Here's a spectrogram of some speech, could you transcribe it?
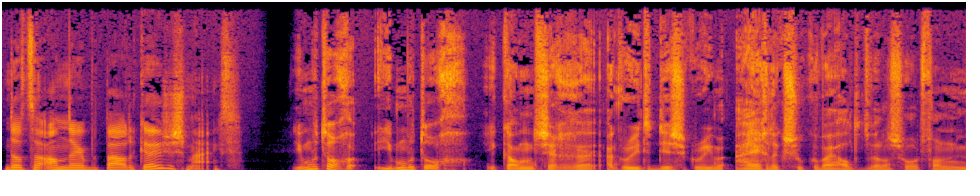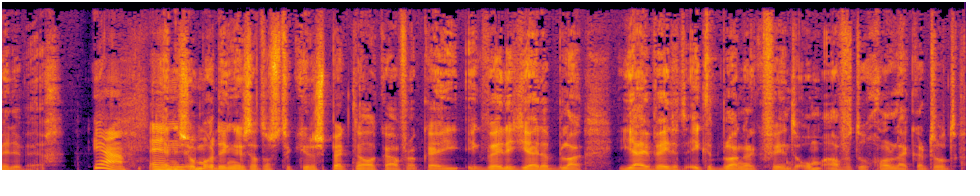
dat de ander bepaalde keuzes maakt. Je moet toch... Je, moet toch, je kan zeggen agree to disagree, maar eigenlijk zoeken wij altijd wel een soort van middenweg. Ja, en, En, in sommige dingen is dat een stukje respect naar elkaar. Van oké, ik weet dat jij dat belang, jij weet dat ik het belangrijk vind om af en toe gewoon lekker tot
